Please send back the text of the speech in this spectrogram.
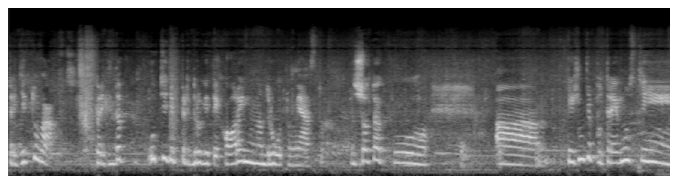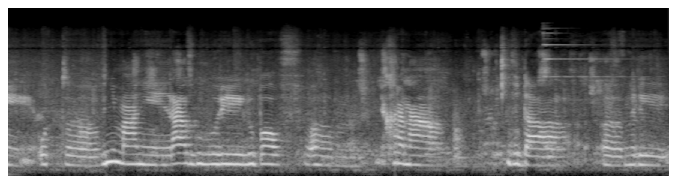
преди това. Преди да отиде при другите хора или на другото място. Защото ако а, техните потребности от а, внимание, разговори, любов, храна, вода, нали,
